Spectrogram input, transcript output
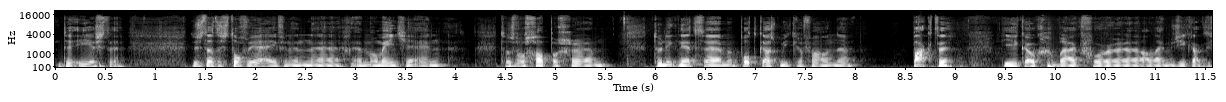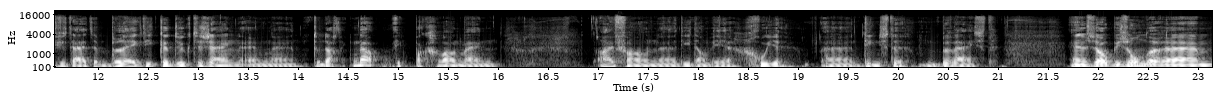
de eerste. Dus dat is toch weer even een, een momentje. En het was wel grappig. Ehm, toen ik net uh, mijn podcastmicrofoon uh, pakte, die ik ook gebruik voor uh, allerlei muziekactiviteiten, bleek die caduc te zijn. En toen dacht ik, nou, ik pak gewoon mijn iPhone, die dan weer goede diensten bewijst. En zo bijzonder, ehm,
